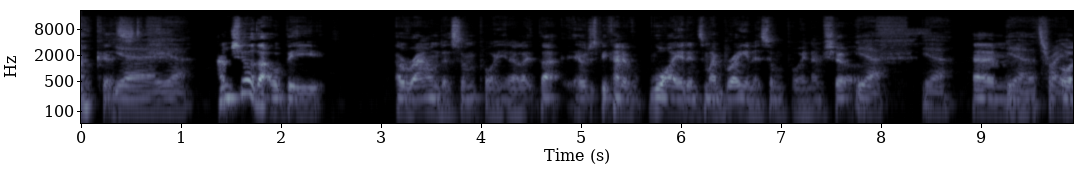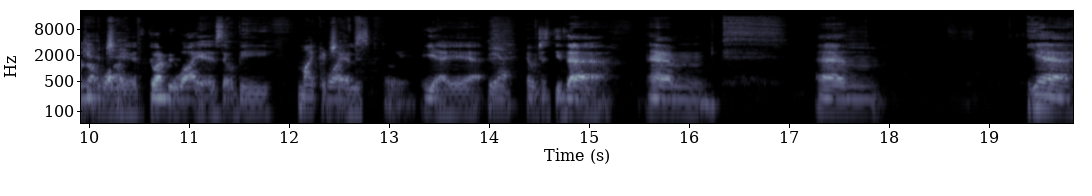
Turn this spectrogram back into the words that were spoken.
focused. yeah, yeah, I'm sure that will be around at some point. You know, like that. It'll just be kind of wired into my brain at some point. I'm sure. yeah, yeah, Um, yeah. That's right. Or not a chip, wired. There won't be wires. It'll be microchips. Yeah, yeah, yeah. Yeah, It'll just be there. Um, um, yeah,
